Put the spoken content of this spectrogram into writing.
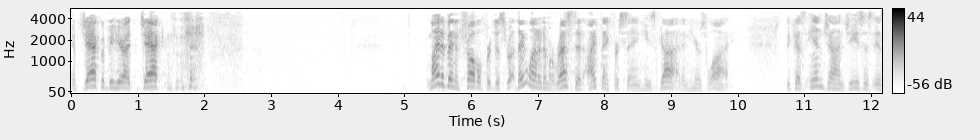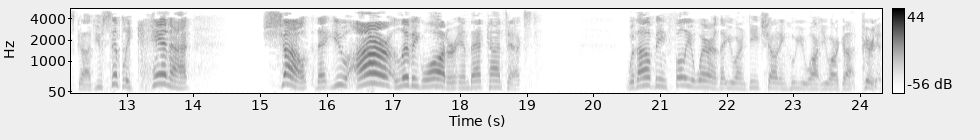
If Jack would be here, I'd, Jack might have been in trouble for disrupt. They wanted him arrested, I think, for saying he's God, and here's why. Because in John, Jesus is God. You simply cannot shout that you are living water in that context without being fully aware that you are indeed shouting who you are. You are God, period.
